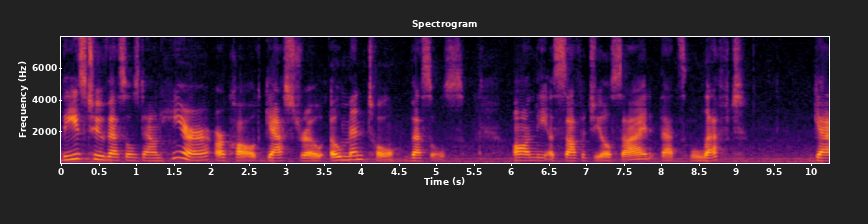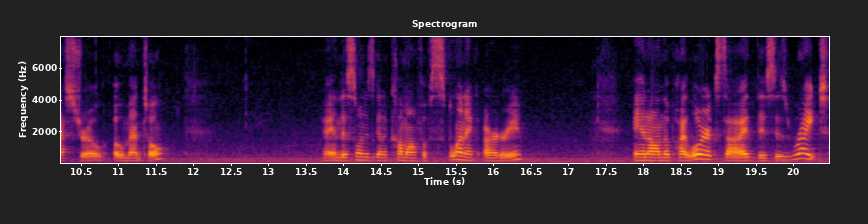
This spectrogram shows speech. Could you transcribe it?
These two vessels down here are called gastro-omental vessels. On the esophageal side, that's left gastro-omental. Okay, and this one is going to come off of splenic artery. And on the pyloric side, this is right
